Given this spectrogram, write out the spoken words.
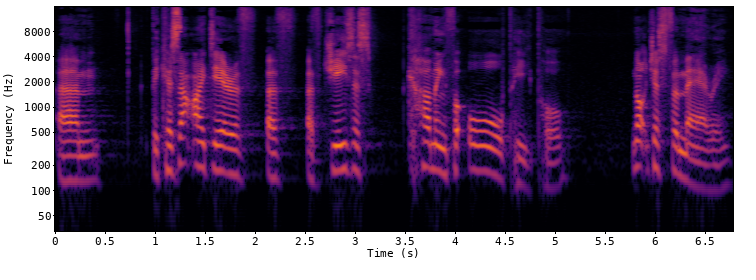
Um, because that idea of, of, of Jesus coming for all people, not just for Mary,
